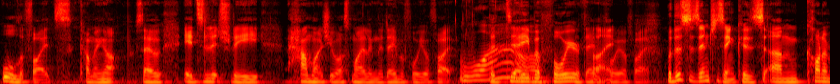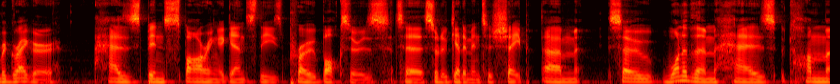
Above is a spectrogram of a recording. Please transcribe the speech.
all the fights coming up. So it's literally how much you are smiling the day before your fight. Wow. The day before your The day fight. before your fight. Well, this is interesting because um, Conor McGregor has been sparring against these pro boxers to sort of get him into shape. Um, so one of them has come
